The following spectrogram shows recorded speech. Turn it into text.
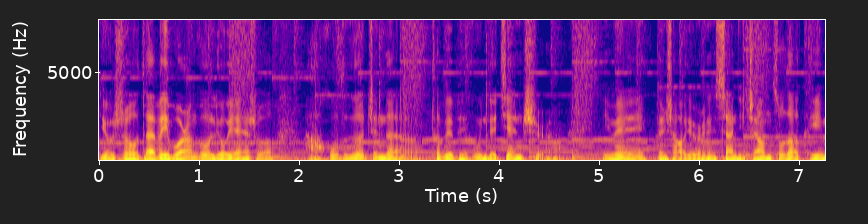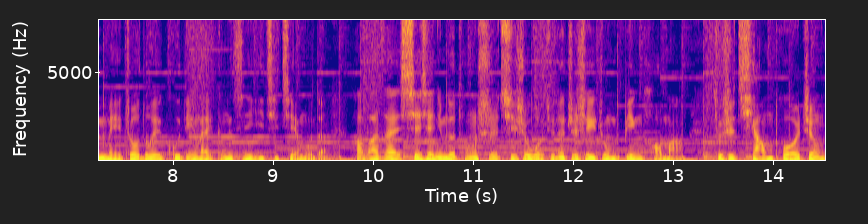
有时候在微博上给我留言说啊，胡子哥真的特别佩服你的坚持哈，因为很少有人像你这样做到可以每周都会固定来更新一期节目的。好吧，在谢谢你们的同时，其实我觉得这是一种病好吗？就是强迫症。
